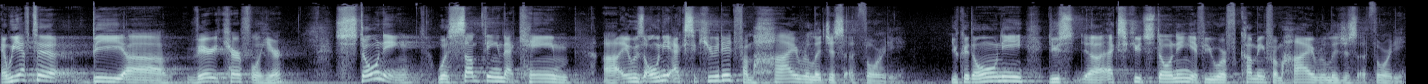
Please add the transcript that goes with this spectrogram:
And we have to be uh, very careful here. Stoning was something that came, uh, it was only executed from high religious authority. You could only do, uh, execute stoning if you were coming from high religious authority.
